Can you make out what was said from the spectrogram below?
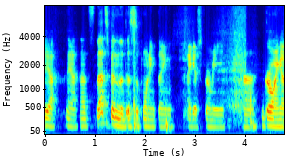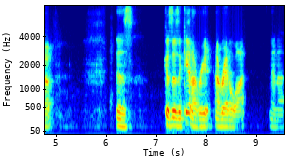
yeah, yeah, that's that's been the disappointing thing, I guess, for me uh, growing up, is because as a kid I read I read a lot, and uh,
